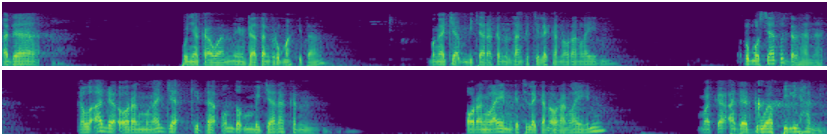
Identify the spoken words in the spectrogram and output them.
ada punya kawan yang datang ke rumah kita mengajak membicarakan tentang kejelekan orang lain. Rumusnya itu sederhana. Kalau ada orang mengajak kita untuk membicarakan orang lain, kejelekan orang lain, maka ada dua pilihan.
